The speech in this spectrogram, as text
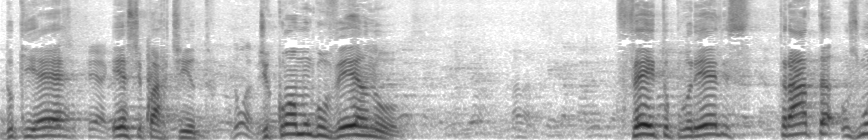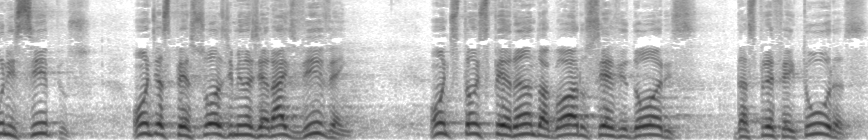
do que é este partido, de como um governo feito por eles trata os municípios onde as pessoas de Minas Gerais vivem, onde estão esperando agora os servidores das prefeituras,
